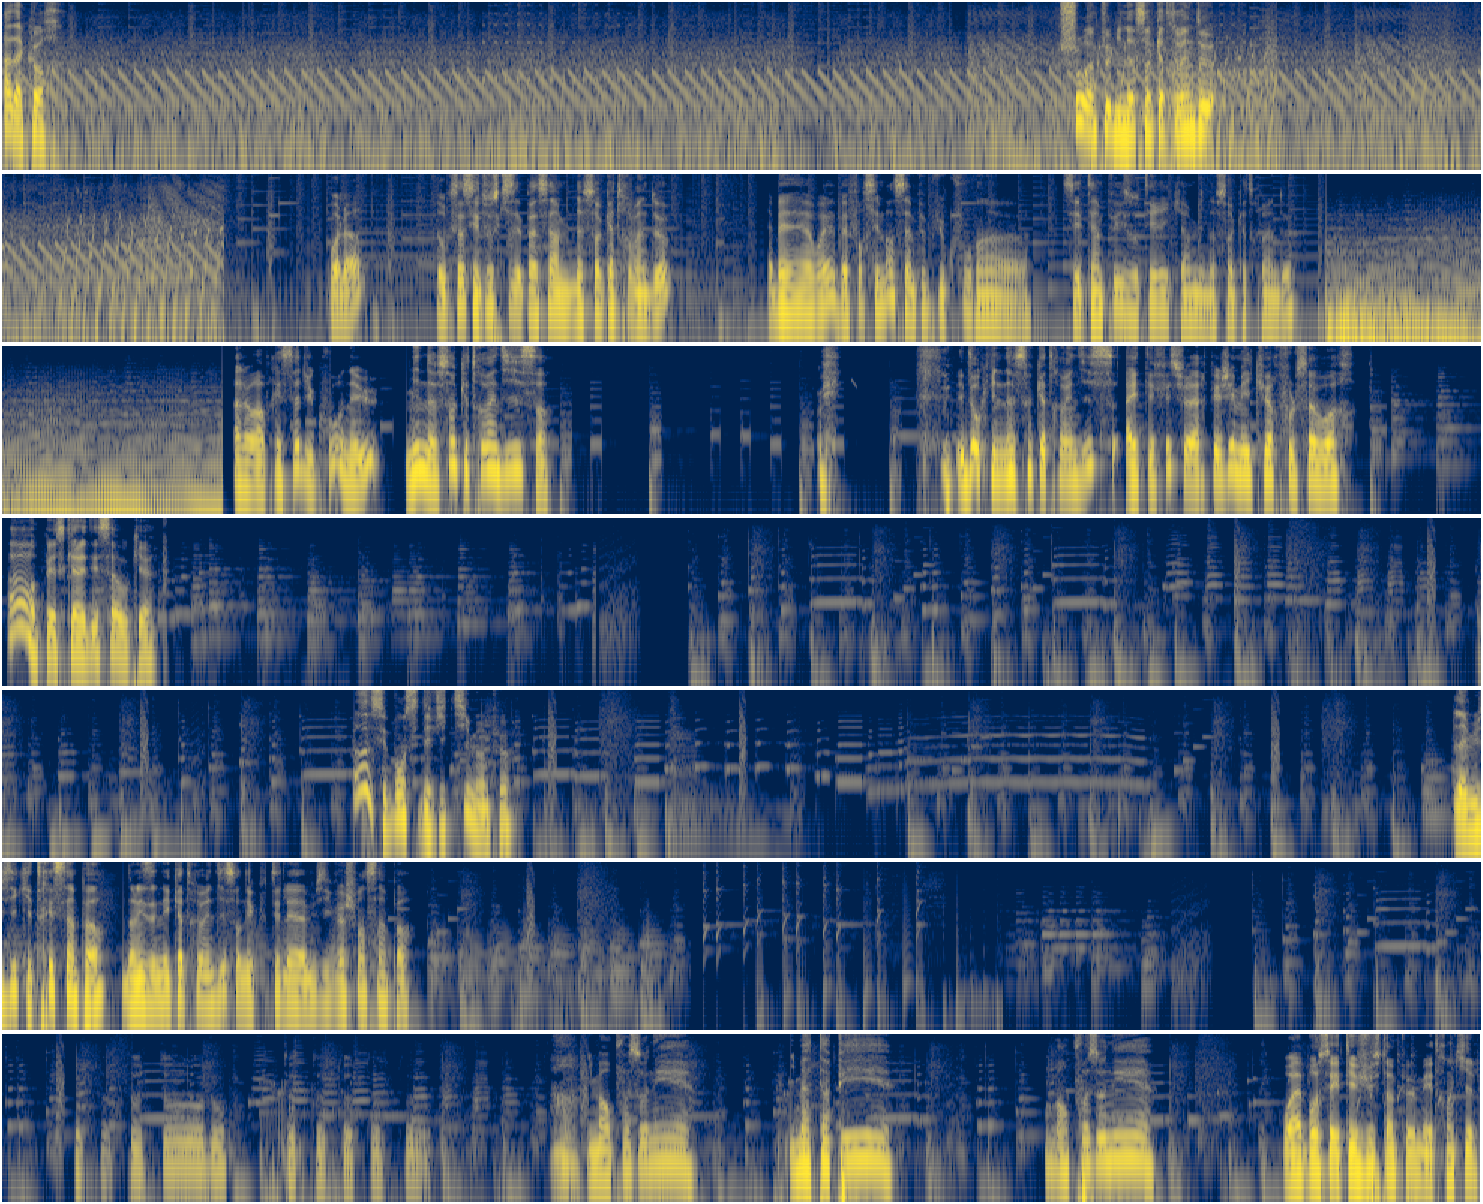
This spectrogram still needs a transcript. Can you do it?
Ah d'accord. Chaud un peu 1982. Voilà. Donc ça c'est tout ce qui s'est passé en 1982. Eh ben ouais, ben forcément c'est un peu plus court. Hein. C'était un peu ésotérique, hein, 1982. Alors après ça, du coup, on a eu 1990. Et donc 1990 a été fait sur RPG Maker, faut le savoir. Ah, on peut escalader ça, ok. c'est bon, c'est des victimes un peu. La musique est très sympa. Dans les années 90, on écoutait de la musique vachement sympa. Il m'a empoisonné Il m'a tapé Il m'a empoisonné Ouais, bon, ça a été juste un peu, mais tranquille.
